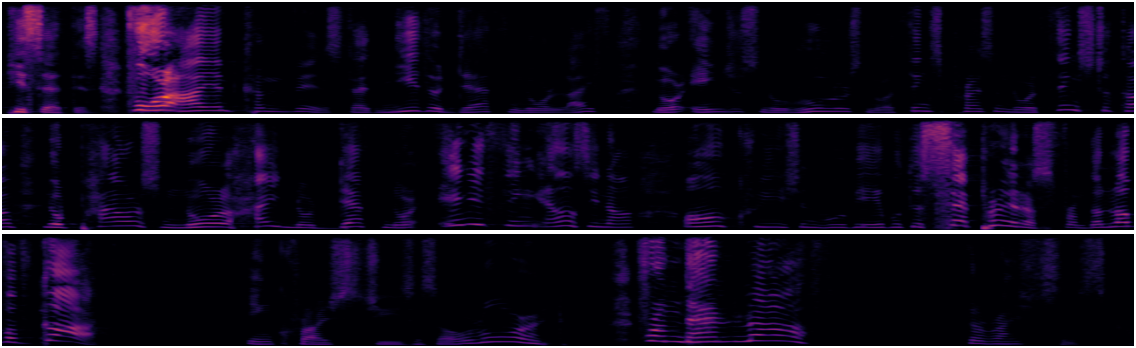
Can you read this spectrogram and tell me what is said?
he said this For I am convinced that neither death nor life, nor angels, nor rulers, nor things present, nor things to come, nor powers, nor height, nor depth, nor anything else in all, all creation will be able to separate us from the love of God in Christ Jesus our Lord. From that love, the righteousness comes.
